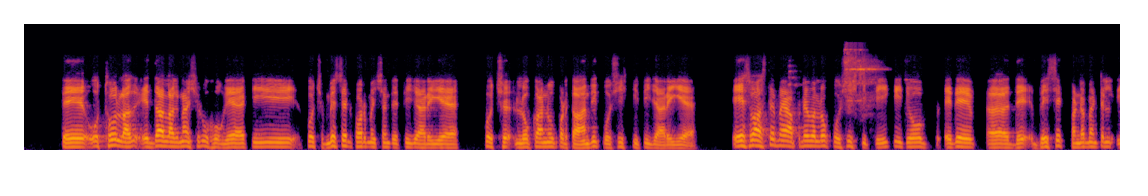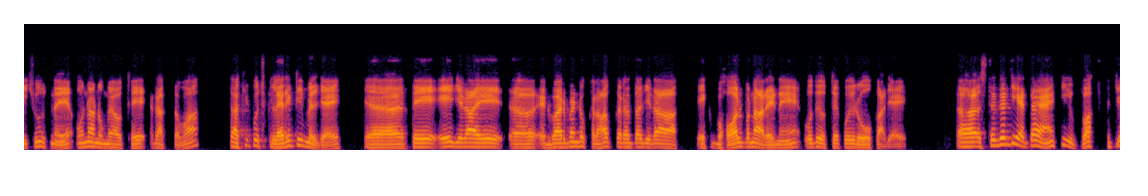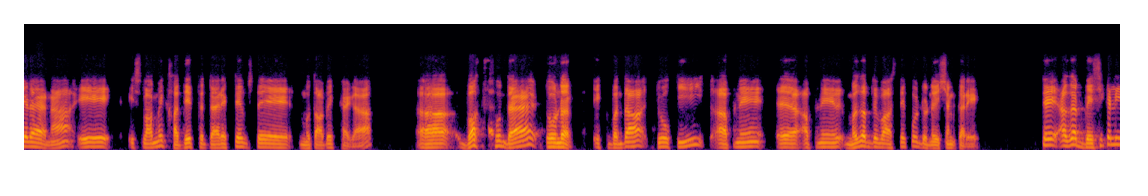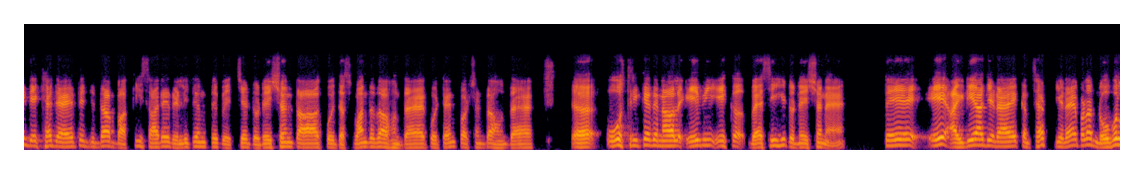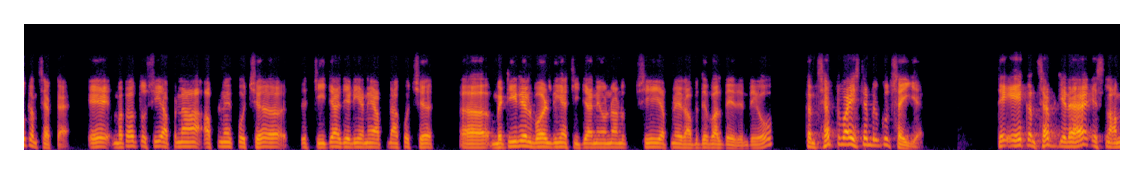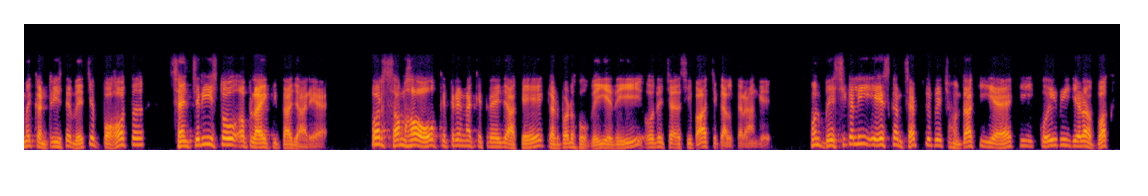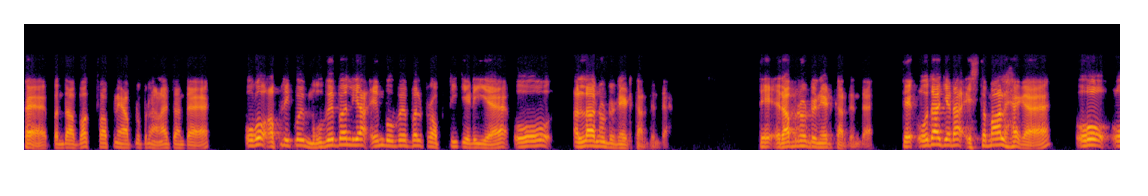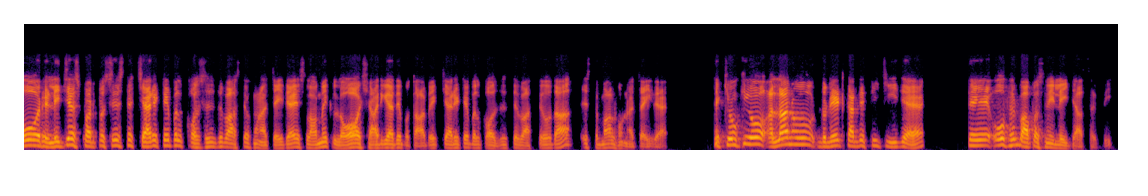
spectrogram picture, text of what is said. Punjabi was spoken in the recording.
ਤੇ ਉੱਥੋਂ ਲੱਗ ਇਦਾਂ ਲੱਗਣਾ ਸ਼ੁਰੂ ਹੋ ਗਿਆ ਕਿ ਕੁਝ ਮਿਸ ਇਨਫੋਰਮੇਸ਼ਨ ਦਿੱਤੀ ਜਾ ਰਹੀ ਹੈ ਕੁਝ ਲੋਕਾਂ ਨੂੰ ਭੜਕਾਉਣ ਦੀ ਕੋਸ਼ਿਸ਼ ਕੀਤੀ ਜਾ ਰਹੀ ਹੈ। ਇਸ ਵਾਸਤੇ ਮੈਂ ਆਪਣੇ ਵੱਲੋਂ ਕੋਸ਼ਿਸ਼ ਕੀਤੀ ਕਿ ਜੋ ਇਹਦੇ ਬੇਸਿਕ ਫੰਡਾਮੈਂਟਲ ਇਸ਼ੂਜ਼ ਨੇ, ਉਹਨਾਂ ਨੂੰ ਮੈਂ ਉੱਥੇ ਰੱਖ ਦਵਾਂ ਤਾਂ ਕਿ ਕੁਝ ਕਲੈਰਿਟੀ ਮਿਲ ਜਾਏ। ਤੇ ਇਹ ਜਿਹੜਾ ਇਹ এনवायरमेंट ਨੂੰ ਖਰਾਬ ਕਰਨ ਦਾ ਜਿਹੜਾ ਇੱਕ ਮਾਹੌਲ ਬਣਾ ਰਹੇ ਨੇ, ਉਹਦੇ ਉੱਤੇ ਕੋਈ ਰੋਕ ਆ ਜਾਏ। ਸਤਿੰਦਰ ਜੀ, ਏਦਾਂ ਹੈ ਕਿ ਵਕਫ ਜਿਹੜਾ ਹੈ ਨਾ, ਇਹ ਇਸਲਾਮਿਕ ਹਦੀਥ ਡਾਇਰੈਕਟਿਵਸ ਦੇ ਮੁਤਾਬਿਕ ਹੈਗਾ। ਵਕਫ ਹੁੰਦਾ ਹੈ ਡੋਨਰ ਇੱਕ ਬੰਦਾ ਜੋ ਕਿ ਆਪਣੇ ਆਪਣੇ ਮਜ਼ਹਬ ਦੇ ਵਾਸਤੇ ਕੋਈ ਡੋਨੇਸ਼ਨ ਕਰੇ। ਤੇ ਅਗਰ ਬੇਸਿਕਲੀ ਦੇਖਿਆ ਜਾਏ ਤੇ ਜਿੱਦਾਂ ਬਾਕੀ ਸਾਰੇ ਰਿਲੀਜਨ ਦੇ ਵਿੱਚ ਡੋਨੇਸ਼ਨ ਦਾ ਕੋਈ ਦਸਵੰਧ ਦਾ ਹੁੰਦਾ ਹੈ, ਕੋਈ 10% ਦਾ ਹੁੰਦਾ ਹੈ ਉਸ ਤਰੀਕੇ ਦੇ ਨਾਲ ਇਹ ਵੀ ਇੱਕ ਵੈਸੀ ਹੀ ਡੋਨੇਸ਼ਨ ਹੈ ਤੇ ਇਹ ਆਈਡੀਆ ਜਿਹੜਾ ਹੈ ਕਨਸੈਪਟ ਜਿਹੜਾ ਹੈ, ਬੜਾ ਨੋਬਲ ਕਨਸੈਪਟ ਹੈ। ਇਹ ਮਤਲਬ ਤੁਸੀਂ ਆਪਣਾ, ਆਪਣੇ ਕੁਝ ਚੀਜ਼ਾਂ ਜਿਹੜੀਆਂ ਨੇ, ਆਪਣਾ ਕੁਝ ਮਟੀਰੀਅਲ ਵਰਲਡ ਦੀਆਂ ਚੀਜ਼ਾਂ ਨੇ, ਉਹਨਾਂ ਨੂੰ ਤੁਸੀਂ ਆਪਣੇ ਰੱਬ ਦੇ ਵੱਲ ਦੇ ਦਿੰਦੇ ਹੋ। ਕਨਸੈਪਟ ਵਾਈਜ਼ ਤੇ ਬਿਲਕੁਲ ਸਹੀ ਹੈ। ਤੇ ਇਹ ਕਨਸੈਪਟ ਜਿਹੜਾ ਹੈ ਇਸਲਾਮਿਕ ਕੰਟਰੀਜ਼ ਦੇ ਵਿੱਚ ਬਹੁਤ ਸੈਂਚਰੀਜ਼ ਤੋਂ ਅਪਲਾਈ ਕੀਤਾ ਜਾ ਰਿਹਾ ਹੈ। ਪਰ ਸਮਹਾਉ ਕਿਤਰੇ ਨਾ ਕਿਤਰੇ ਜਾ ਕੇ ਗੜਬੜ ਹੋ ਗਈ ਇਹਦੀ, ਉਹਦੇ ਚ ਅਸੀਂ ਬਾਅਦ ਚ ਗੱਲ ਕਰਾਂਗੇ। ਹੁਣ ਬੇਸਿਕਲੀ ਇਸ ਕਨਸੈਪਟ ਦੇ ਵਿੱਚ ਹੁੰਦਾ ਕੀ ਹੈ ਕਿ ਕੋਈ ਵੀ ਜਿਹੜਾ ਵਕਫ ਹੈ, ਬੰਦਾ ਵਕਫ ਆਪਣੇ ਆਪ ਨੂੰ ਬਣਾਉਣਾ ਚਾਹੁੰਦਾ ਹੈ, ਉਹ ਆਪਣੀ ਕੋਈ ਮੂਵੇਬਲ ਜਾਂ ਇਮੂਵੇਬਲ ਪ੍ਰਾਪਰਟੀ ਜਿਹੜੀ ਹੈ, ਉਹ ਅੱਲਾ ਨੂੰ ਡੋਨੇਟ ਕਰ ਦਿੰਦਾ ਹੈ ਤੇ ਰੱਬ ਨੂੰ ਡੋਨੇਟ ਕਰ ਦਿੰਦਾ ਹੈ ਤੇ ਉਹਦਾ ਜਿਹੜਾ ਇਸਤੇਮਾਲ ਹੈਗਾ ਉਹ ਉਹ ਰਿਲੀਜੀਅਸ ਪਰਪਸਿਸ ਤੇ ਚੈਰੀਟੇਬਲ ਕਾਜ਼ਸ ਦੇ ਵਾਸਤੇ ਹੋਣਾ ਚਾਹੀਦਾ ਹੈ ਇਸਲਾਮਿਕ ਲਾਅ ਸ਼ਾਰੀਆ ਦੇ ਮੁਤਾਬਿਕ ਚੈਰੀਟੇਬਲ ਕਾਜ਼ਸ ਦੇ ਵਾਸਤੇ ਉਹਦਾ ਇਸਤੇਮਾਲ ਹੋਣਾ ਚਾਹੀਦਾ ਹੈ। ਤੇ ਕਿਉਂਕਿ ਉਹ ਅੱਲਾ ਨੂੰ ਡੋਨੇਟ ਕਰ ਦਿੱਤੀ ਚੀਜ਼ ਹੈ ਤੇ ਉਹ ਫਿਰ ਵਾਪਸ ਨਹੀਂ ਲਈ ਜਾ ਸਕਦੀ।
